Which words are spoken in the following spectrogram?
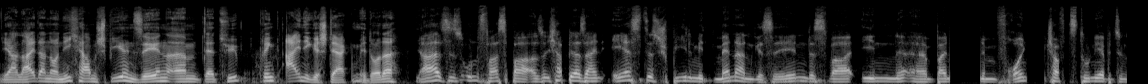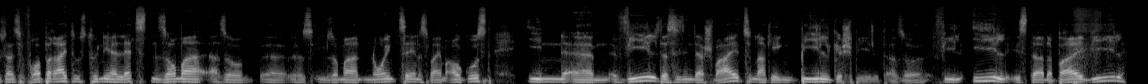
ja leider noch nicht haben spielen sehen. Ähm, der Typ bringt einige Stärken mit, oder? Ja, es ist unfassbar. Also ich habe ja sein erstes Spiel mit Männern gesehen. Das war in, äh, bei einem Freundschaftsturnier bzw. Vorbereitungsturnier letzten Sommer, also äh, im Sommer 19, das war im August, in ähm, Wiel, das ist in der Schweiz, und habe gegen Biel gespielt. Also viel Il ist da dabei, Wiel.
